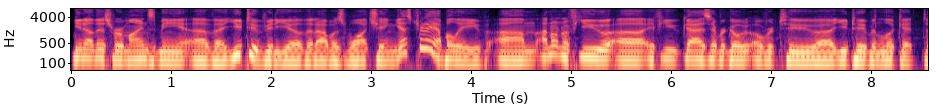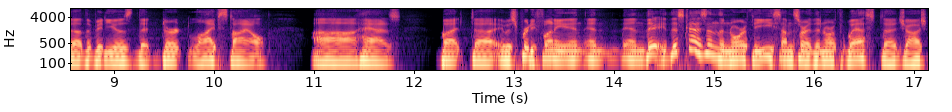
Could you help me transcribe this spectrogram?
You know, this reminds me of a YouTube video that I was watching yesterday, I believe. Um, I don't know if you uh, if you guys ever go over to uh, YouTube and look at uh, the videos that Dirt Lifestyle uh, has, but uh, it was pretty funny. And and and th- this guy's in the Northeast. I'm sorry, the Northwest, uh, Josh.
